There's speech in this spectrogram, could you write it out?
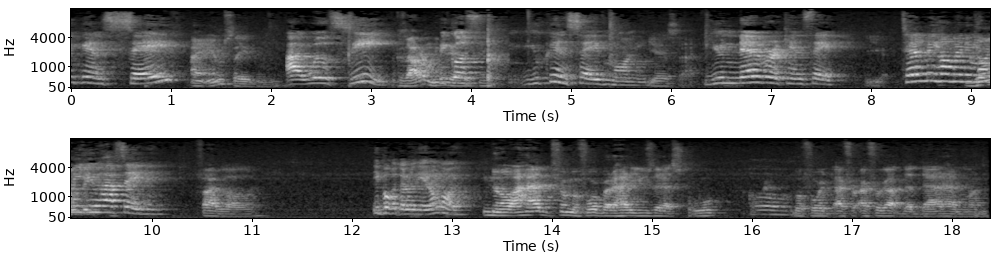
you can save. I am saving I will see. because I don't need Because anything. you can save money. Yes, I. You never can save. Yeah. Tell me how many Yo money you have saving. Five dollars. ¿Y porque te lo dieron hoy? No, I had from before, but I had to use it at school. Oh. Before I, I forgot that dad had money.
